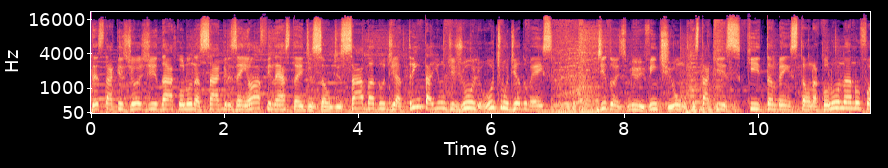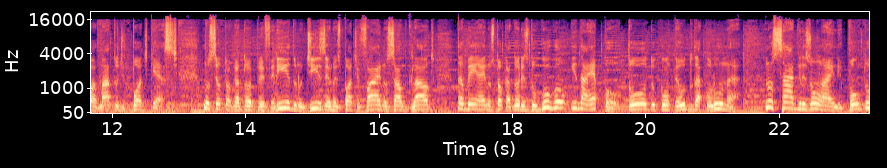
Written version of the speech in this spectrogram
Destaques de hoje da coluna Sagres em Off nesta edição de sábado, dia 31 de julho, último dia do mês de 2021. Destaques que também estão na coluna no formato de podcast. No seu tocador preferido, no Deezer, no Spotify, no SoundCloud, também aí nos tocadores do Google e da Apple. Todo o conteúdo da coluna no sagresonline.com.br.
